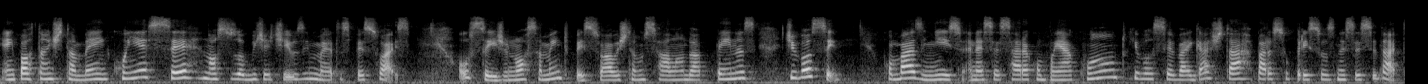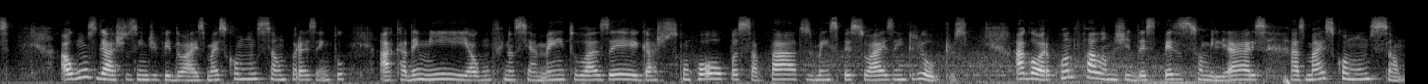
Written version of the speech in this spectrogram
é importante também conhecer nossos objetivos e metas pessoais. Ou seja, no orçamento pessoal estamos falando apenas de você, com base nisso, é necessário acompanhar quanto que você vai gastar para suprir suas necessidades. Alguns gastos individuais mais comuns são, por exemplo, a academia, algum financiamento, lazer, gastos com roupas, sapatos, bens pessoais, entre outros. Agora, quando falamos de despesas familiares, as mais comuns são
